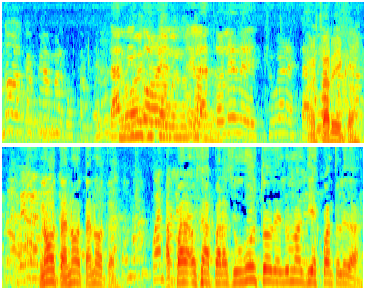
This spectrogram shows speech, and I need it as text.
No, el café amargo está bueno. Está rico, el, el atole de sugar está Está rico. Nota, nota, nota. Ah, para- o sea, para su gusto, del 1 al 10, ¿cuánto le da?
